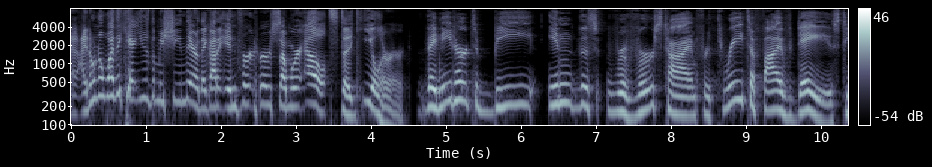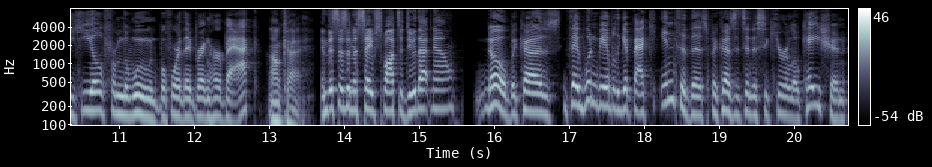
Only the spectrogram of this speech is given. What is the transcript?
I don't know why they can't use the machine there. They got to invert her somewhere else to heal her. They need her to be in this reverse time for three to five days to heal from the wound before they bring her back. Okay. And this isn't a safe spot to do that now? No, because they wouldn't be able to get back into this because it's in a secure location.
